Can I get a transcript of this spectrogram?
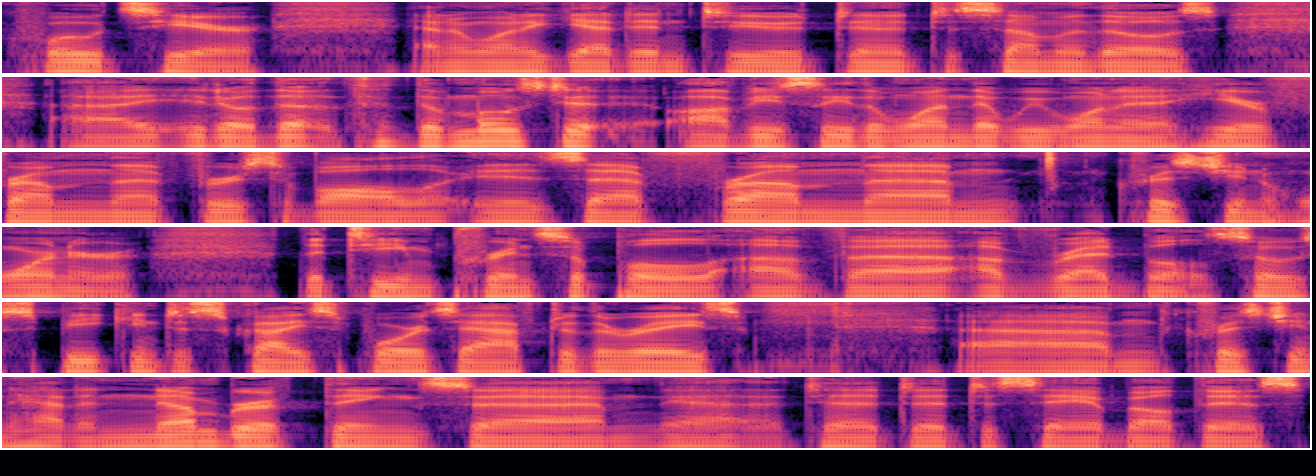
quotes here, and I want to get into to, to some of those. Uh, you know, the the most obviously the one that we want to hear from uh, first of all is uh, from um, Christian Horner, the team principal of uh, of Red Bull. So speaking to Sky Sports after the race, um, Christian had a number of things to, to, to say about this,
